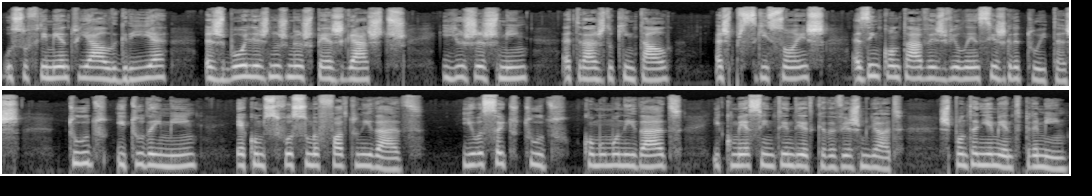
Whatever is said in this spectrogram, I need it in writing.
o sofrimento e a alegria, as bolhas nos meus pés gastos e o jasmim atrás do quintal, as perseguições, as incontáveis violências gratuitas. Tudo e tudo em mim é como se fosse uma forte unidade. E eu aceito tudo como uma unidade e começo a entender cada vez melhor, espontaneamente para mim,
